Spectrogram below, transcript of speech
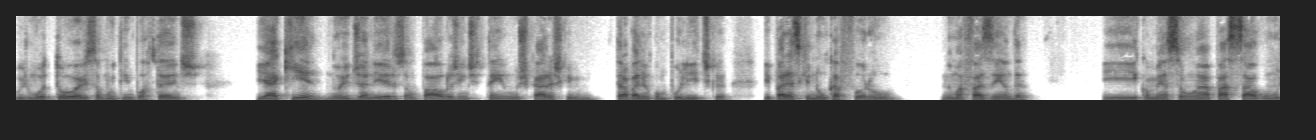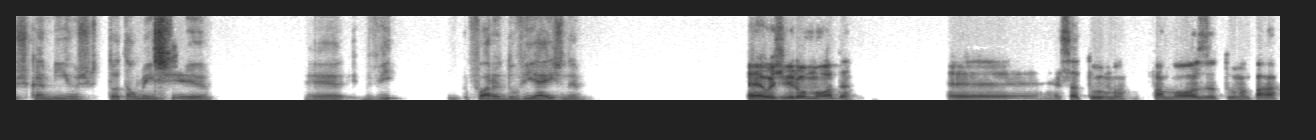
Os motores são muito importantes. E aqui no Rio de Janeiro, São Paulo, a gente tem uns caras que trabalham com política e parece que nunca foram numa fazenda e começam a passar alguns caminhos totalmente vi- fora do viés, né? É, hoje virou moda, é, essa turma famosa, turma para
